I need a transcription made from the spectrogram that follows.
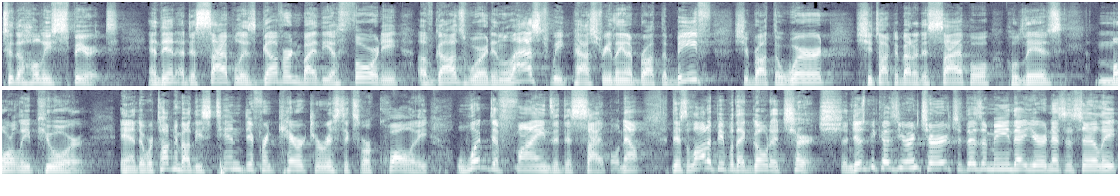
to the Holy Spirit. And then a disciple is governed by the authority of God's word. And last week, Pastor Elena brought the beef, she brought the word. She talked about a disciple who lives morally pure. And we're talking about these 10 different characteristics or quality. What defines a disciple? Now, there's a lot of people that go to church. And just because you're in church, it doesn't mean that you're necessarily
